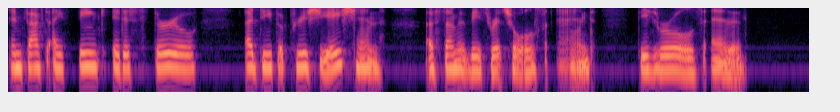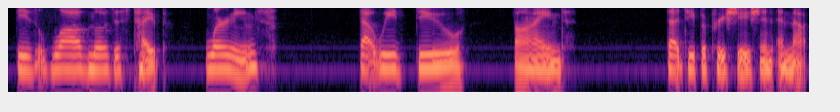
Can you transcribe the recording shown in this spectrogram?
In fact, I think it is through a deep appreciation of some of these rituals and these rules and these law of Moses type learnings that we do find that deep appreciation and that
